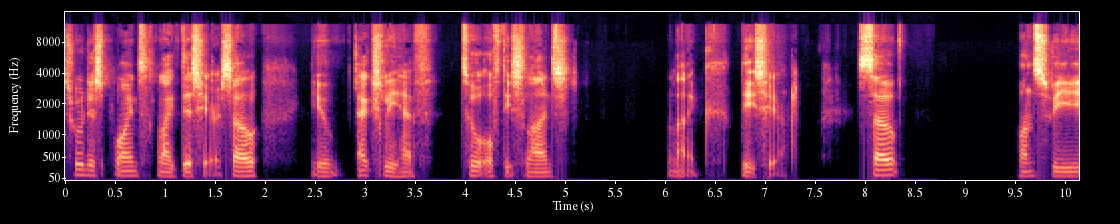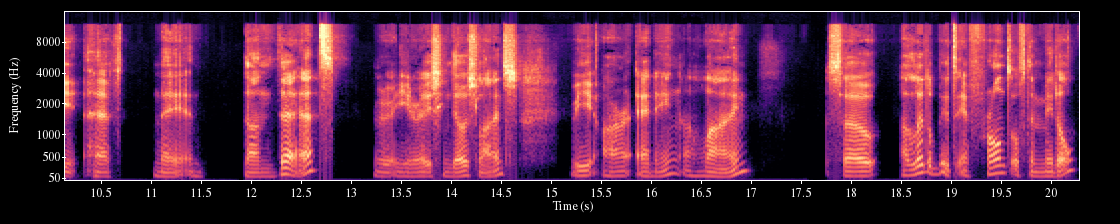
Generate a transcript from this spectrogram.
through this point like this here. So you actually have two of these lines like these here. So once we have done that, we're erasing those lines, we are adding a line. So a little bit in front of the middle,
